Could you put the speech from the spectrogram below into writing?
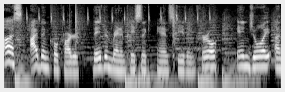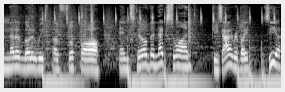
us, I've been Cole Carter. They've been Brandon Pasnick and Stephen Curl. Enjoy another loaded week of football. Until the next one, peace out, everybody. See ya.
